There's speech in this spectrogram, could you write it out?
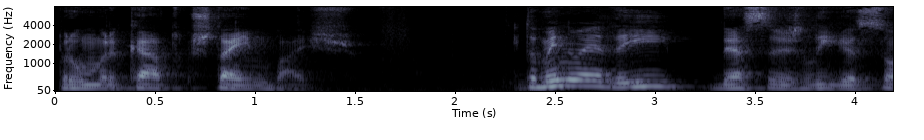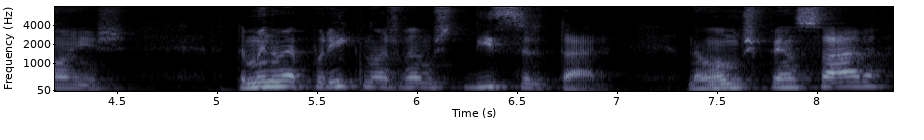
para o mercado que está em baixo. Também não é daí, dessas ligações, também não é por aí que nós vamos dissertar. Não vamos pensar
